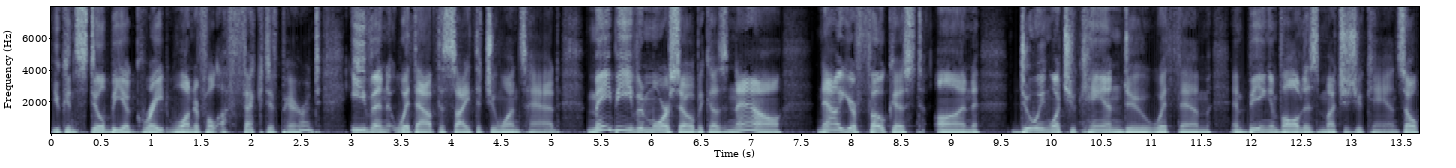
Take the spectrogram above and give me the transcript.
You can still be a great, wonderful, effective parent, even without the sight that you once had. Maybe even more so because now now you're focused on doing what you can do with them and being involved as much as you can. So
